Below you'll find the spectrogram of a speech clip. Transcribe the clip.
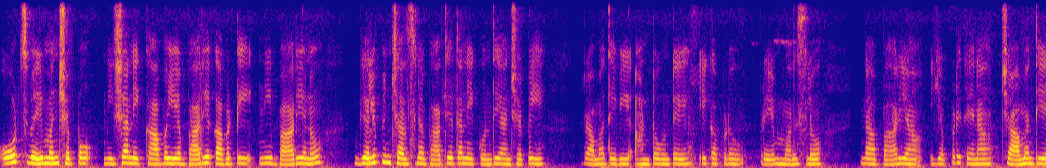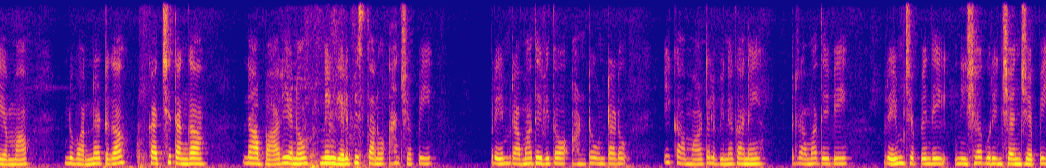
ఓట్స్ వేయమని చెప్పు. నిషా నీ కాబోయే భార్య కాబట్టి నీ భార్యను గెలిపించాల్సిన బాధ్యత నీకుంది అని చెప్పి రామాదేవి అంటూ ఉంటే ఇకప్పుడు ప్రేమ్ మనసులో నా భార్య ఎప్పటికైనా చామంతి అమ్మ నువ్వు అన్నట్టుగా ఖచ్చితంగా నా భార్యను నేను గెలిపిస్తాను అని చెప్పి ప్రేమ్ రమాదేవితో అంటూ ఉంటాడు. ఇక ఆ మాటలు వినగానే రమాదేవి ప్రేమ్ చెప్పింది నిషా గురించి అని చెప్పి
